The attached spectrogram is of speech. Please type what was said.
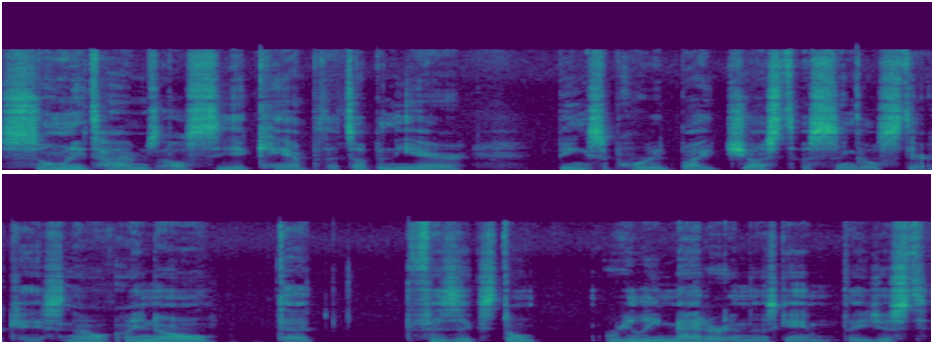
so many times I'll see a camp that's up in the air being supported by just a single staircase. Now, I know that physics don't really matter in this game. They just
